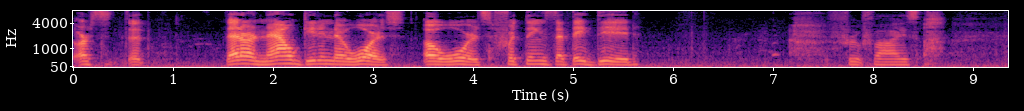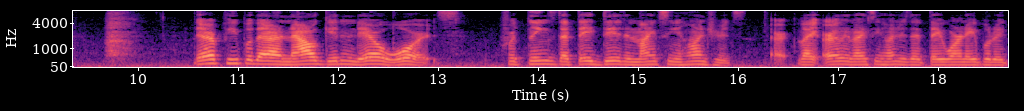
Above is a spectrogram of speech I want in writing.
are that that are now getting their awards awards for things that they did. Fruit flies. There are people that are now getting their awards for things that they did in 1900s, er, like early 1900s, that they weren't able to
